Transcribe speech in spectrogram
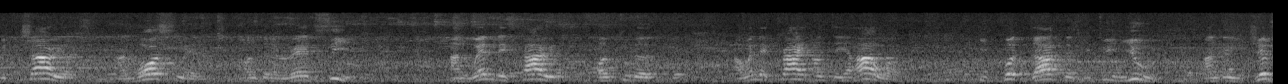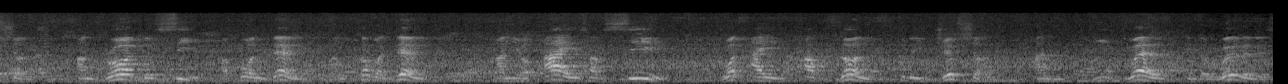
with chariots and horsemen unto the Red Sea. And when they carried unto the, the and when they cried unto Yahweh, he put darkness between you and the Egyptians, and brought the sea upon them, and covered them, and your eyes have seen what I have done to the Egyptians, and ye dwell in the wilderness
